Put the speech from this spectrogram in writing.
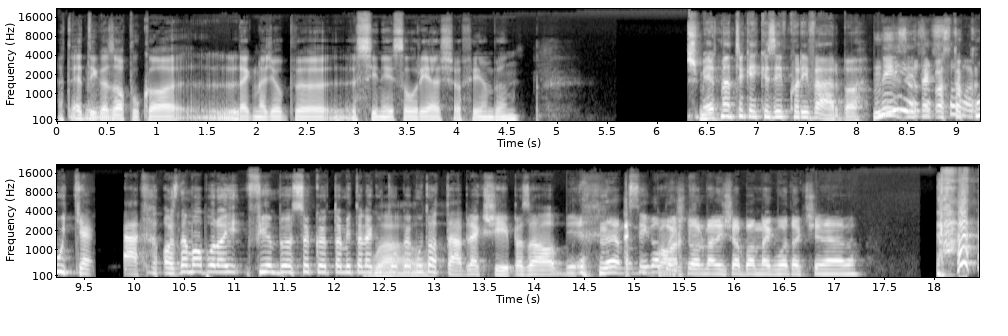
Hát eddig az apuka a legnagyobb színész óriás a filmben. És miért mentünk egy középkori várba? Nézzétek az a azt a szar? kutyát. Az nem abból a filmből szökött, amit a legutóbb Wow. bemutattál, Black Sheep? Az a... Nem, Ez még egy abban is normálisabban meg voltak csinálva.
